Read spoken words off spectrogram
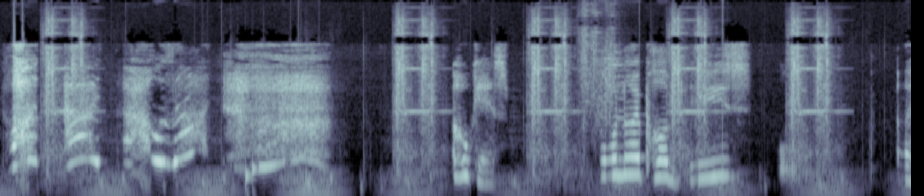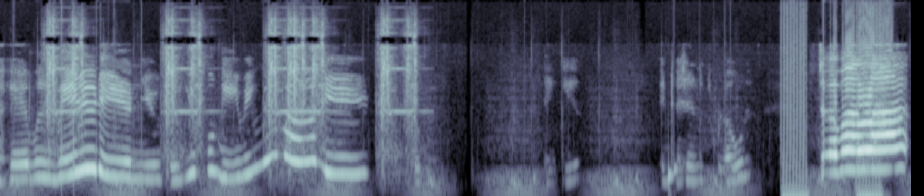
God, 9,000! okay. Fortnite PUBG's I haven't waited in you. Thank you for giving me money. Thank you. It doesn't explode. Savara!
